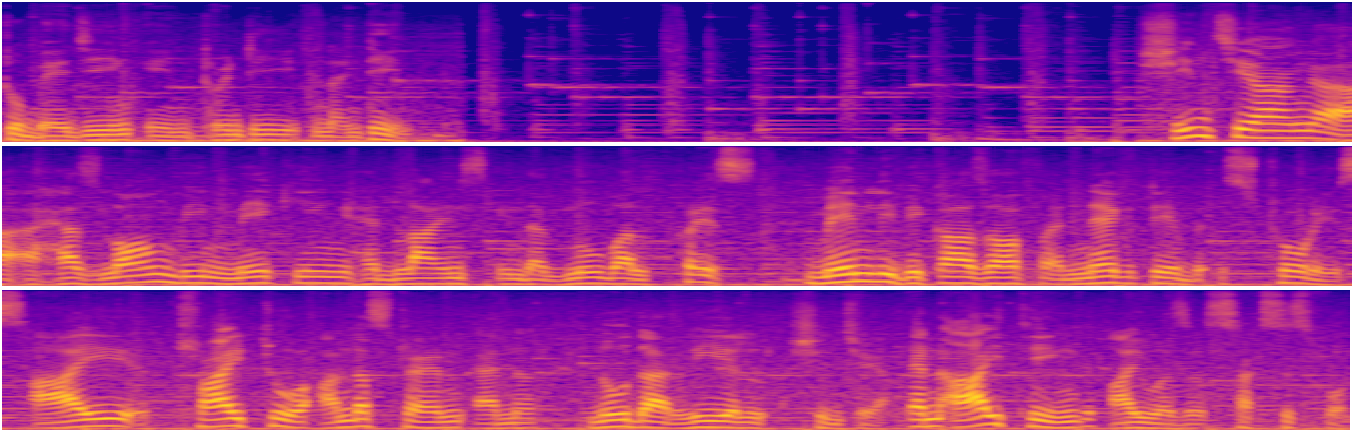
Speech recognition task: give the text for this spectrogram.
to Beijing in 2019. Xinjiang uh, has long been making headlines in the global press, mainly because of uh, negative stories. I tried to understand and know the real Xinjiang, and I think I was uh, successful.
